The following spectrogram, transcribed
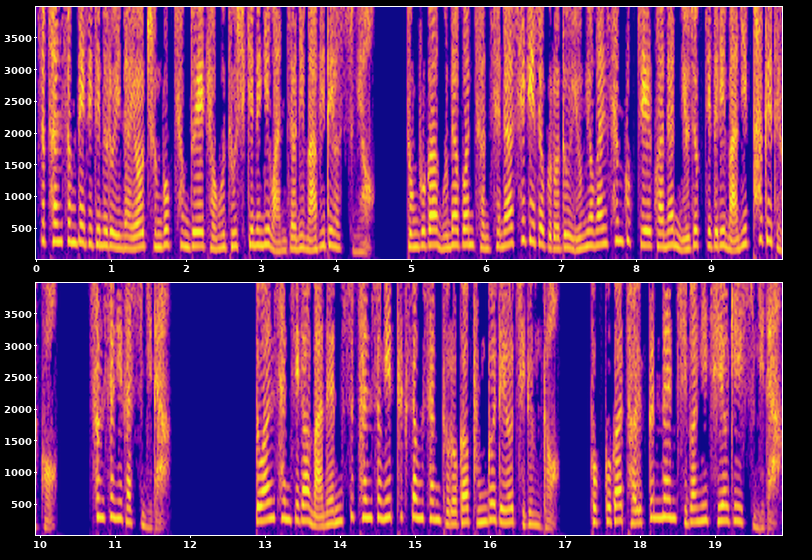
스탄 성대 지진으로 인하여 중국 청도의 경우 도시 기능이 완전히 마비되었으며 동북아 문화권 전체나 세계적으로도 유명한 삼국지에 관한 유적지들이 많이 파괴되고 손상이 갔습니다. 또한 산지가 많은 수탄성의 특성상 도로가 붕괴되어 지금도 복구가 덜 끝난 지방이 지역이 있습니다.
